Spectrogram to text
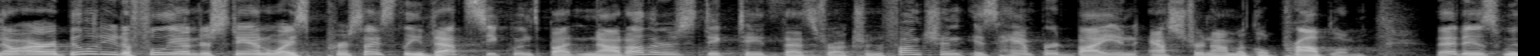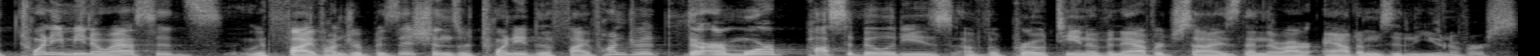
Now, our ability to fully understand why precisely that sequence, but not others, dictates that structure and function is hampered by an astronomical problem. That is, with 20 amino acids with 500 positions, or 20 to the 500, there are more possibilities of a protein of an average size than there are atoms in the universe.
